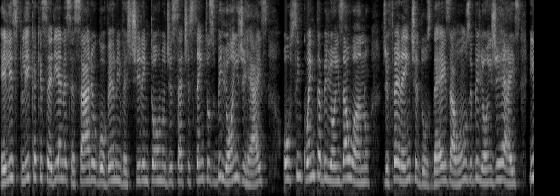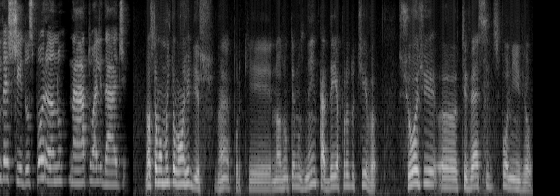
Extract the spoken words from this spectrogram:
Ele explica que seria necessário o governo investir em torno de 700 bilhões de reais ou 50 bilhões ao ano, diferente dos 10 a 11 bilhões de reais investidos por ano na atualidade. Nós estamos muito longe disso, né? porque nós não temos nem cadeia produtiva. Se hoje uh, tivesse disponível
